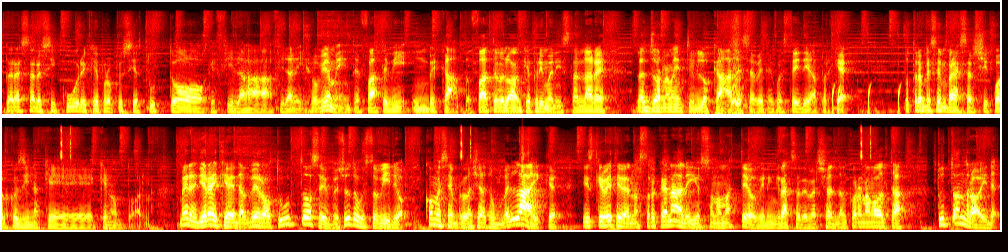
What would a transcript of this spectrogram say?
per essere sicuri che proprio sia tutto che fila, fila liscio. Ovviamente fatevi un backup, fatevelo anche prima di installare l'aggiornamento in locale se avete questa idea perché potrebbe sempre esserci qualcosina che, che, non torna. Bene, direi che è davvero tutto, se vi è piaciuto questo video come sempre lasciate un bel like, iscrivetevi al nostro canale, io sono Matteo, vi ringrazio di aver scelto ancora una volta tutto Android,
